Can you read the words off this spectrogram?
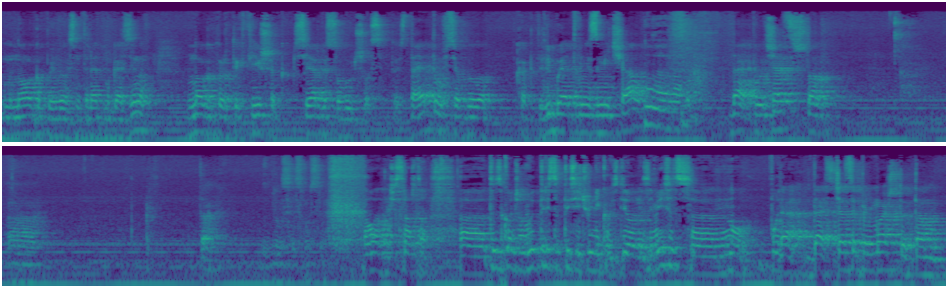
много появилось интернет-магазинов, много крутых фишек, сервис улучшился. То есть до этого все было как-то, либо я этого не замечал, Ну да, да. да, получается, что а, ладно, ничего страшного. Ты закончил, вы 300 тысяч уников сделали за месяц, а, ну, понял. Да, да, сейчас я понимаю, что там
